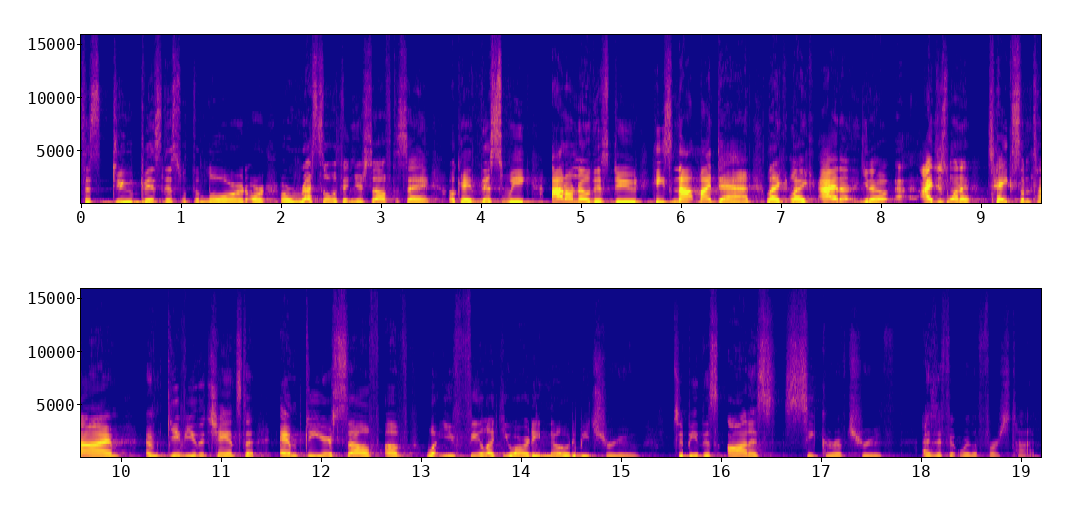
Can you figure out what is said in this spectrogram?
to do business with the Lord or, or wrestle within yourself to say, okay, this week, I don't know this dude. He's not my dad. Like, like I don't, you know, I just want to take some time and give you the chance to empty yourself of what you feel like you already know to be true, to be this honest seeker of truth as if it were the first time.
